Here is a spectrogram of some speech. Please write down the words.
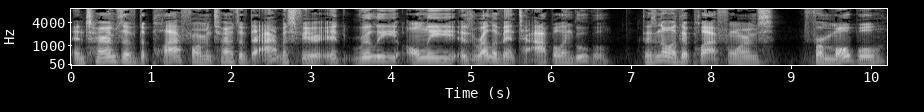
in terms of the platform, in terms of the atmosphere, it really only is relevant to Apple and Google. There's no other platforms for mobile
